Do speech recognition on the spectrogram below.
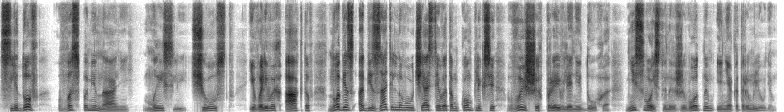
следов воспоминаний, мыслей, чувств, и волевых актов, но без обязательного участия в этом комплексе высших проявлений духа, не свойственных животным и некоторым людям.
